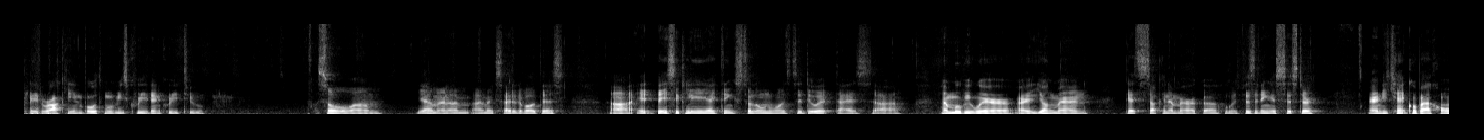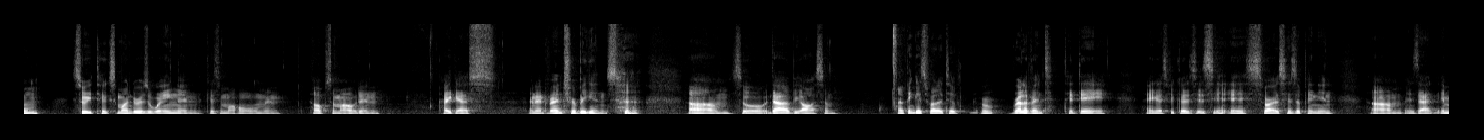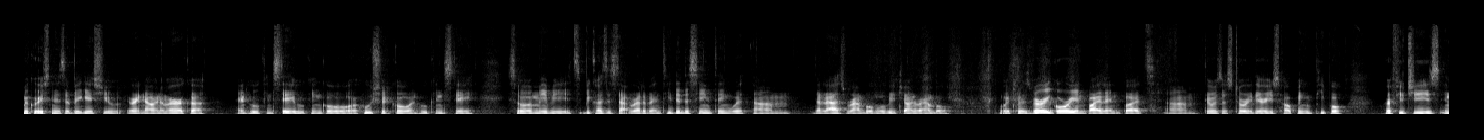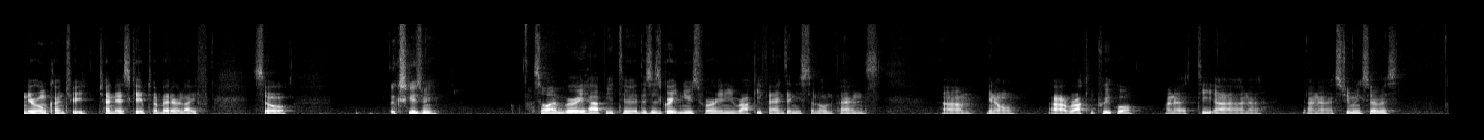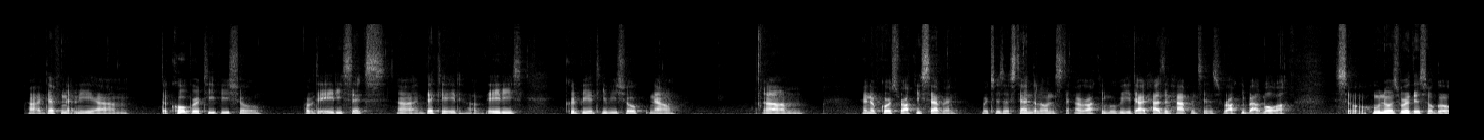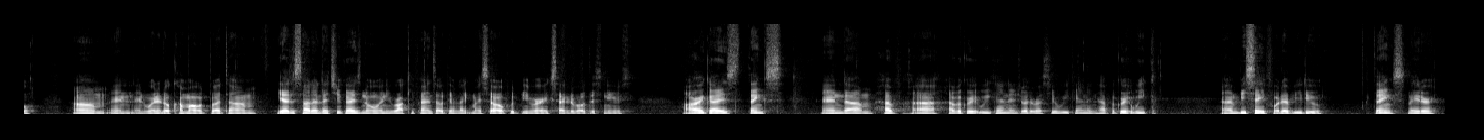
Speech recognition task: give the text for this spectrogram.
played Rocky in both movies, Creed and Creed 2 so um, yeah, man, I'm I'm excited about this. Uh, it basically, I think Stallone wants to do it as uh, a movie where a young man gets stuck in America who is visiting his sister, and he can't go back home. So he takes him under his wing and gives him a home and helps him out, and I guess an adventure begins. um, so that would be awesome. I think it's relative relevant today I guess because as far as his opinion um, is that immigration is a big issue right now in America, and who can stay, who can go, or who should go and who can stay. So maybe it's because it's that relevant. He did the same thing with um, the last Rambo movie, John Rambo, which was very gory and violent, but um, there was a story there. He's helping people, refugees in their own country, trying to escape to a better life. So, excuse me. So I'm very happy to. This is great news for any Rocky fans, any Stallone fans. Um, you know, a Rocky prequel on a t uh, on a on a streaming service. Uh, definitely um, the Cobra TV show from the '86 uh, decade of the '80s could be a TV show now. Um, and of course, Rocky Seven, which is a standalone st- Rocky movie that hasn't happened since Rocky Balboa. So who knows where this will go, um, and and when it'll come out. But um, yeah, I just thought I'd let you guys know. Any Rocky fans out there like myself would be very excited about this news. All right, guys, thanks, and um, have uh, have a great weekend. Enjoy the rest of your weekend, and have a great week. And be safe, whatever you do. Thanks. Later.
